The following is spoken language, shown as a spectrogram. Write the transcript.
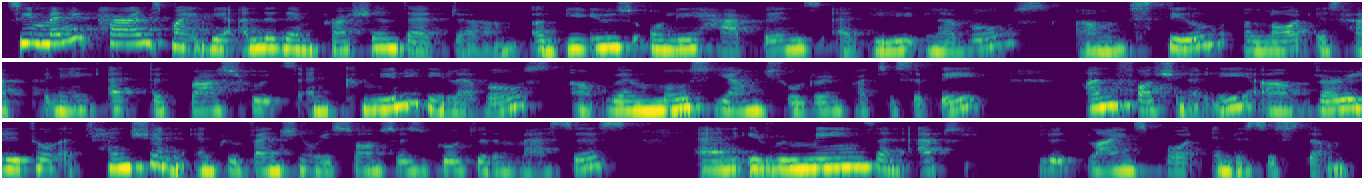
See, many parents might be under the impression that um, abuse only happens at elite levels. Um, still, a lot is happening at the grassroots and community levels uh, where most young children participate. Unfortunately, uh, very little attention and prevention resources go to the masses, and it remains an absolute blind spot in the system.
